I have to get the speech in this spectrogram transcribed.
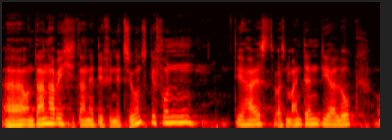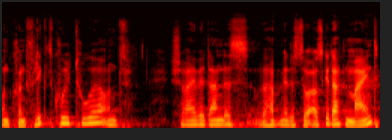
Äh, und dann habe ich da eine Definition gefunden, die heißt, was meint denn Dialog- und Konfliktkultur? Und schreibe dann das, oder habe mir das so ausgedacht, meint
